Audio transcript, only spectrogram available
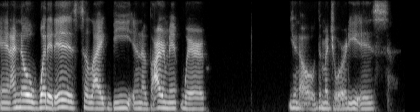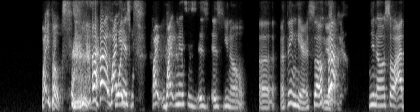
and i know what it is to like be in an environment where you know the majority is white folks. Whiteness white whiteness is is is you know a, a thing here. So Yeah. you know so I,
